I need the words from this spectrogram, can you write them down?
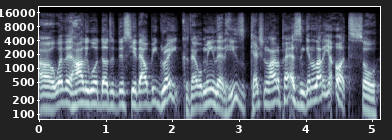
Uh, whether Hollywood does it this year, that would be great because that would mean that he's catching a lot of passes and getting a lot of yards. So,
